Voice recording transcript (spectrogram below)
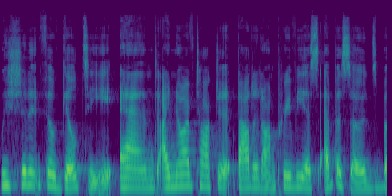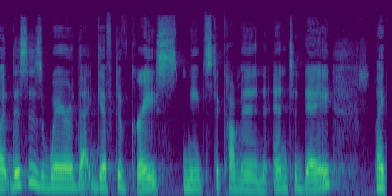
we shouldn't feel guilty. And I know I've talked about it on previous episodes, but this is where that gift of grace needs to come in. And today, like,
